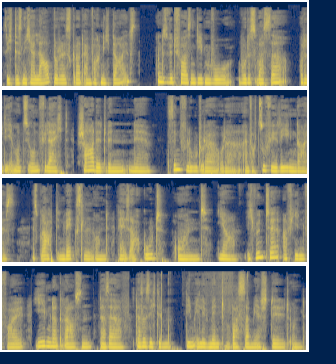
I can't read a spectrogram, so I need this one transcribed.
sich das nicht erlaubt oder es gerade einfach nicht da ist. Und es wird Phasen geben, wo, wo das Wasser oder die Emotion vielleicht schadet, wenn eine Sinnflut oder, oder einfach zu viel Regen da ist. Es braucht den Wechsel und der ist auch gut. Und ja, ich wünsche auf jeden Fall jedem da draußen, dass er, dass er sich dem, dem Element Wasser mehr stellt und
